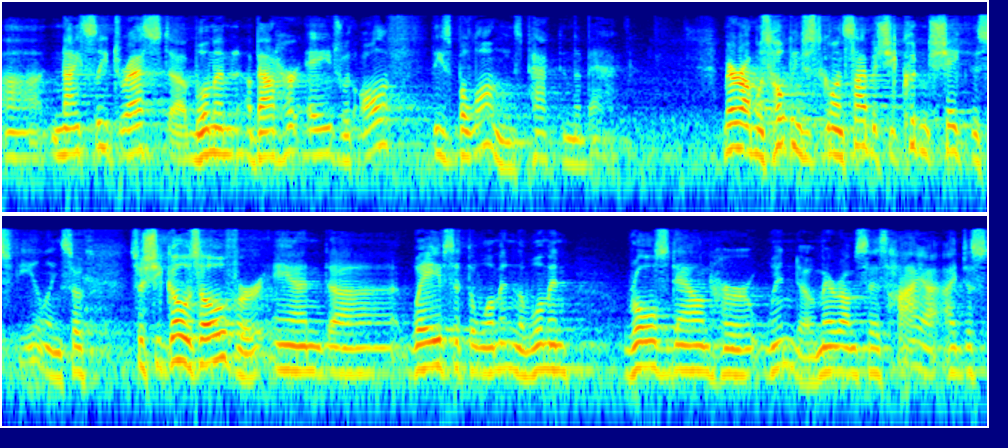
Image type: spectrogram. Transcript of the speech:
uh, nicely dressed, a woman about her age with all of these belongings packed in the back. Miriam was hoping just to go inside, but she couldn't shake this feeling. So, so she goes over and uh, waves at the woman. The woman rolls down her window. Miriam says, Hi, I, I just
